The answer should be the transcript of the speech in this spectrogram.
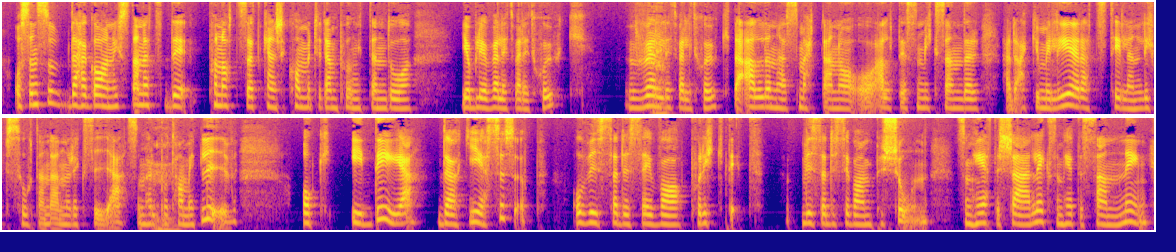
Och sen så det här garnystanet, det på något sätt kanske kommer till den punkten då jag blev väldigt, väldigt sjuk. Väldigt, ja. väldigt sjuk. Där all den här smärtan och, och, allt det som gick sönder hade ackumulerats till en livshotande anorexia som höll på att ta mitt liv. Och i det dök Jesus upp och visade sig vara på riktigt. Visade sig vara en person som heter kärlek, som heter sanning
